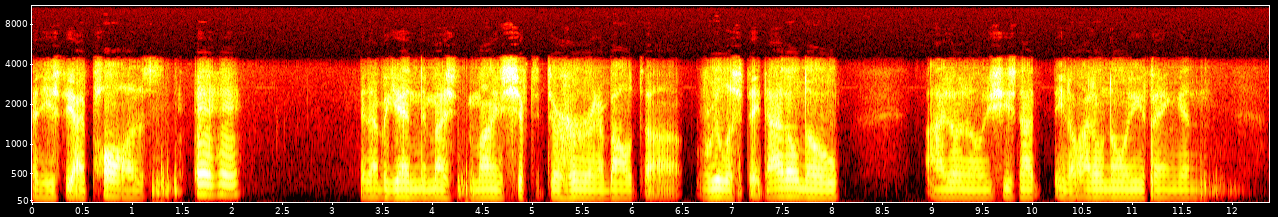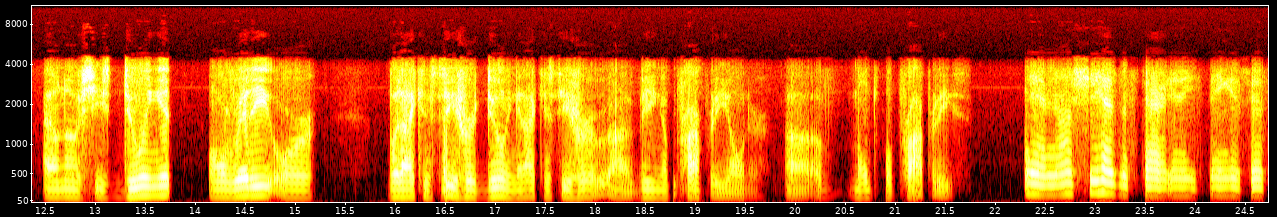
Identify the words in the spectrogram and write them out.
and you see, I paused, Mhm. and I began, and my mind shifted to her and about uh, real estate. I don't know. I don't know. She's not, you know, I don't know anything, and I don't know if she's doing it already or, but I can see her doing it. I can see her uh, being a property owner uh, of multiple properties. Yeah, no, she hasn't started anything. It's just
